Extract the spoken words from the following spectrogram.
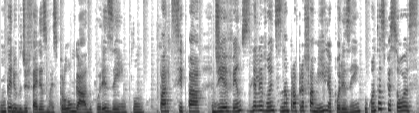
um período de férias mais prolongado, por exemplo, participar de eventos relevantes na própria família, por exemplo. Quantas pessoas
